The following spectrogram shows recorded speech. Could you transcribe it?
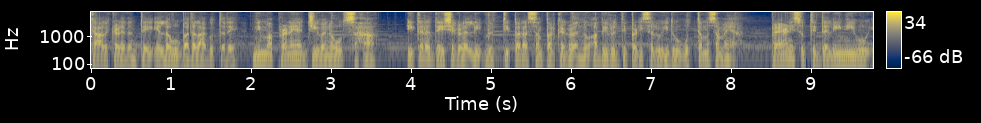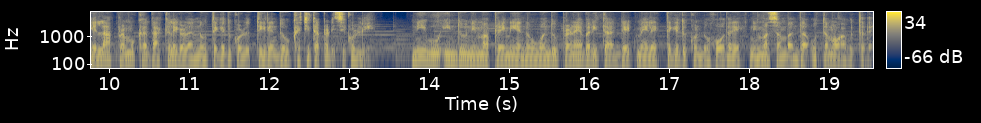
ಕಾಲಕಳೆದಂತೆ ಎಲ್ಲವೂ ಬದಲಾಗುತ್ತದೆ. ನಿಮ್ಮ ಪ್ರಣಯ ಜೀವನವೂ ಸಹ ಇತರ ದೇಶಗಳಲ್ಲಿ ವೃತ್ತಿಪರ ಸಂಪರ್ಕಗಳನ್ನು ಅಭಿವೃದ್ಧಿಪಡಿಸಲು ಇದು ಉತ್ತಮ ಸಮಯ. ಪ್ರಯಾಣಿಸುತ್ತಿದ್ದಲ್ಲಿ ನೀವು ಎಲ್ಲಾ ಪ್ರಮುಖ ದಾಖಲೆಗಳನ್ನು ತೆಗೆದುಕೊಳ್ಳುತ್ತೀರೆಂದು ಖಚಿತಪಡಿಸಿಕೊಳ್ಳಿ. ನೀವು ಇಂದು ನಿಮ್ಮ ಪ್ರೇಮಿಯನ್ನು ಒಂದು ಪ್ರಣಯಭರಿತ ಡೇಟ್ ಮೇಲೆ ತೆಗೆದುಕೊಂಡು ಹೋದರೆ ನಿಮ್ಮ ಸಂಬಂಧ ಉತ್ತಮವಾಗುತ್ತದೆ.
